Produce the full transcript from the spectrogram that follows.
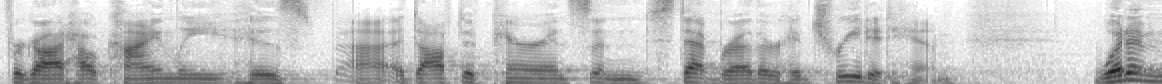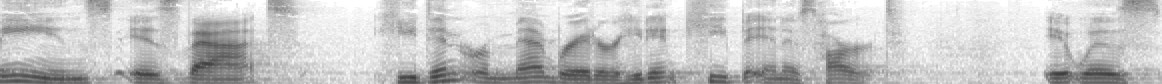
forgot how kindly his uh, adoptive parents and stepbrother had treated him. What it means is that he didn't remember it or he didn't keep it in his heart. It was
